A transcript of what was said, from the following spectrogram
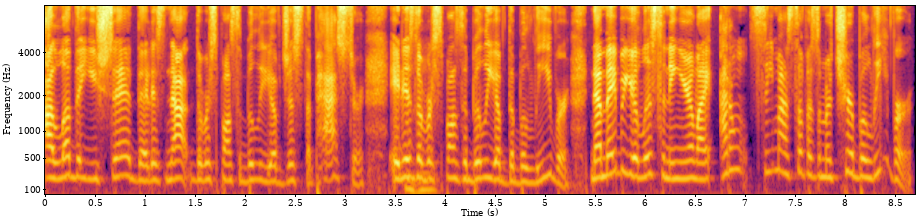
I love that you said that it's not the responsibility of just the pastor. It is the responsibility of the believer. Now, maybe you're listening. And You're like, I don't see myself as a mature believer.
